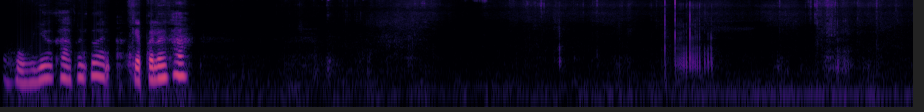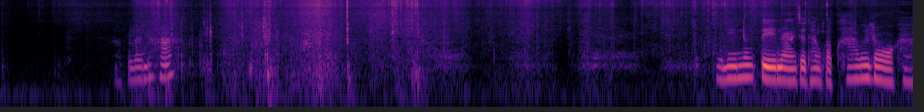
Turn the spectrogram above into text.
โอ้โหเยอะค่ะเพื่อนๆ เก็บไปเลยค่ะ ไปเลยนะคะ วันนี้น้องตีนางจะทำกับข้าวไว้รอค่ะ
